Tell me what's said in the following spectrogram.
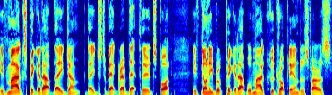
If Margs pick it up, they jump. They just about grab that third spot. If Donnybrook pick it up, well, Margs could drop down to as far as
